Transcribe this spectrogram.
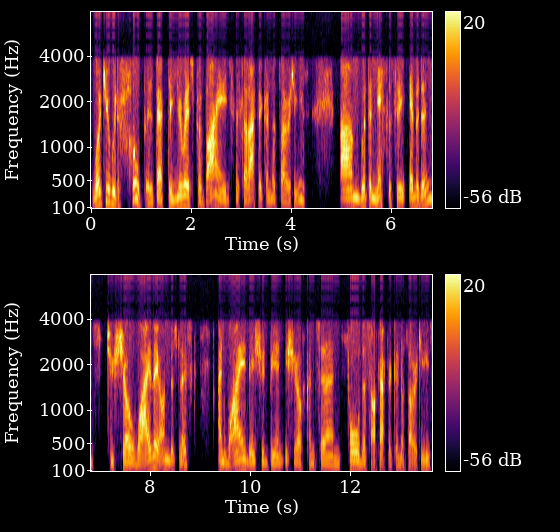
What you would hope is that the U.S. provides the South African authorities um, with the necessary evidence to show why they're on this list and why they should be an issue of concern for the South African authorities,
